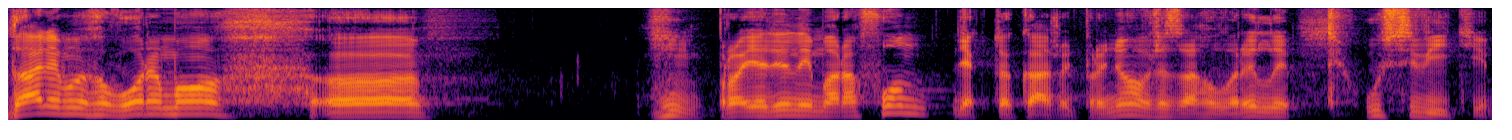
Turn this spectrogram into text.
Далі ми говоримо е, про єдиний марафон, як то кажуть. Про нього вже заговорили у світі.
